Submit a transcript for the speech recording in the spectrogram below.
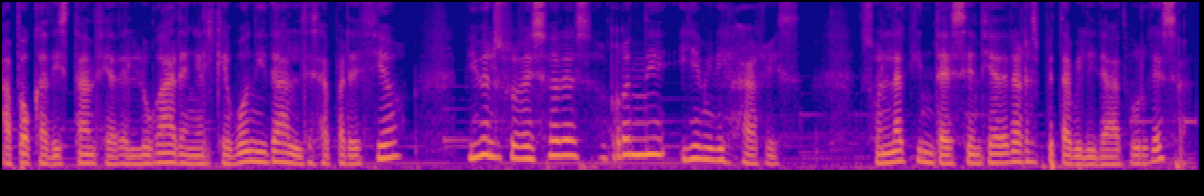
A poca distancia del lugar en el que Bonnie Dahl desapareció, viven los profesores Rodney y Emily Harris. Son la quinta esencia de la respetabilidad burguesa,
